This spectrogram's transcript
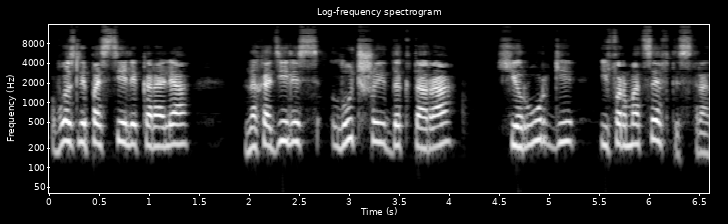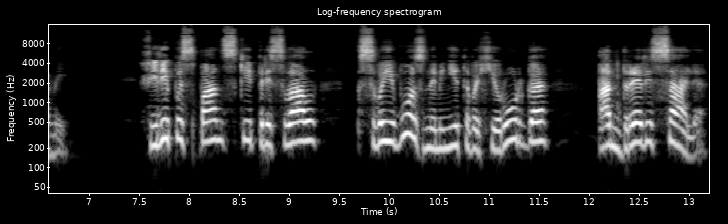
Возле постели короля находились лучшие доктора, хирурги и фармацевты страны. Филипп Испанский прислал своего знаменитого хирурга Андре Висаля.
